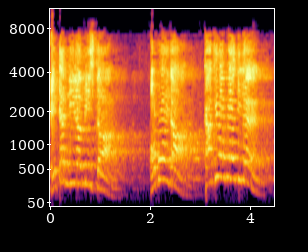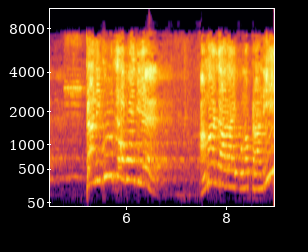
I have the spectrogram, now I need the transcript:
এটা নিরামিষ দান, অবয় দান। কাকে অবয় দিলেন? প্রাণীকুলকে অবয় দিলেন। আমার দ্বারায় কোনো প্রাণী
